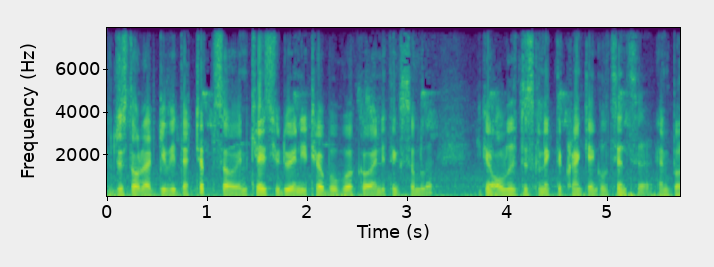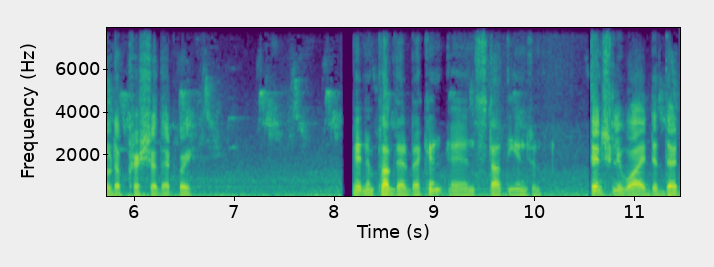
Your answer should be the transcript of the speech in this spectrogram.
So just thought I'd give you that tip. So in case you do any turbo work or anything similar you can always disconnect the crank angle sensor and build up pressure that way. Go ahead and plug that back in and start the engine. Essentially why I did that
